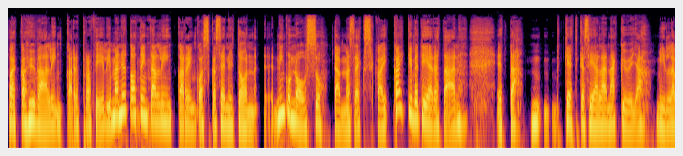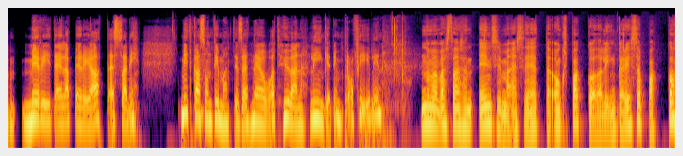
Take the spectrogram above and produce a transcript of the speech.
vaikka hyvää linkkariprofiiliä? Mä nyt otin tämän linkkarin, koska se nyt on niin kuin noussut tämmöiseksi. Kaikki me tiedetään, että ketkä siellä näkyy ja millä meriteillä periaatteessa. Niin mitkä on sun timanttiset neuvot hyvän LinkedIn-profiilin? No mä vastaan sen ensimmäiseen, että onko pakko olla linkkarissa? Pakko.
